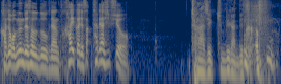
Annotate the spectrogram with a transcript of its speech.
가족 없는 데서도 그냥 하의까지 싹 탈의하십시오. 전 아직 준비가 안 됐어요.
